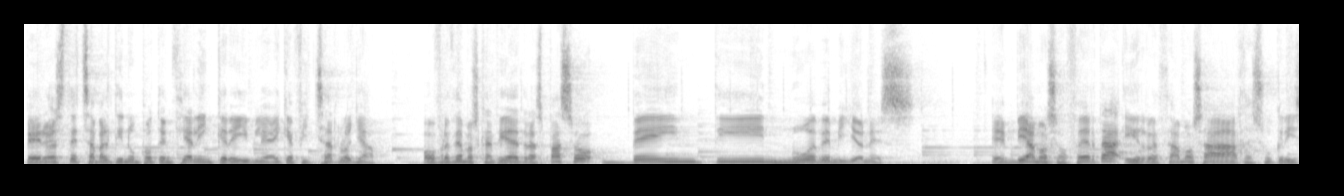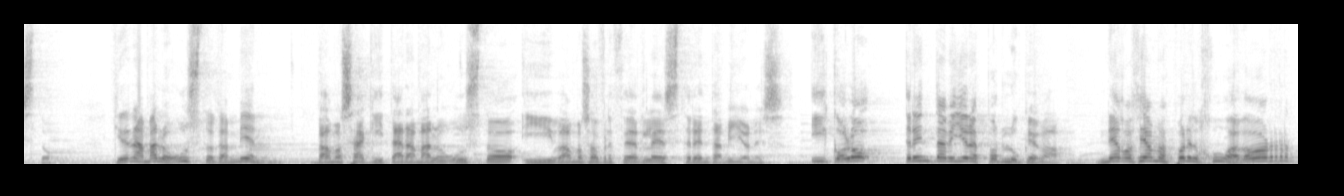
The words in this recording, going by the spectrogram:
pero este chaval tiene un potencial increíble, hay que ficharlo ya. Ofrecemos cantidad de traspaso 29 millones. Enviamos oferta y rezamos a Jesucristo. Quieren a malo gusto también. Vamos a quitar a malo gusto y vamos a ofrecerles 30 millones. Y coló 30 millones por Luqueva. Negociamos por el jugador.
